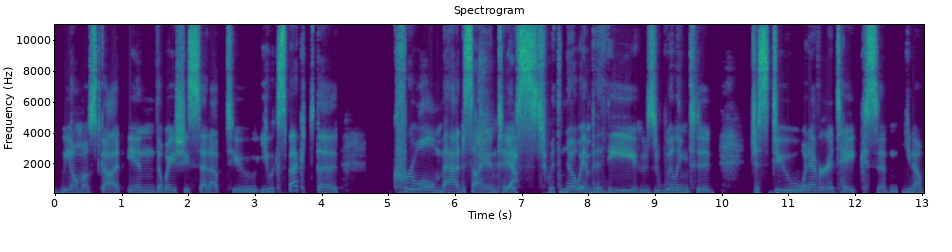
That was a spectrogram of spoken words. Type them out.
we almost got in the way she's set up to you expect the cruel mad scientist with no empathy who's willing to just do whatever it takes and you know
